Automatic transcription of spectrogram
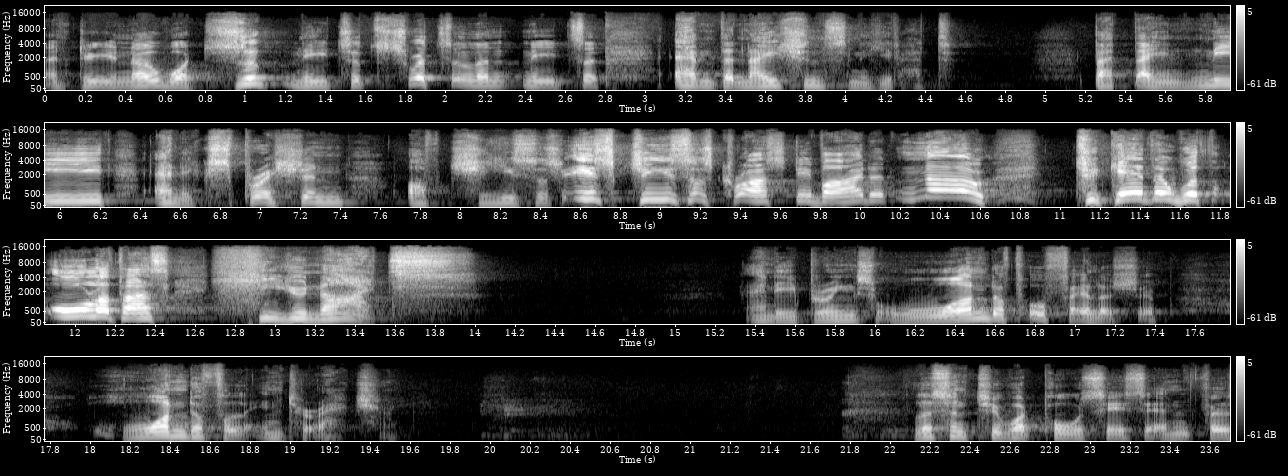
And do you know what? Zug needs it, Switzerland needs it, and the nations need it. But they need an expression of Jesus. Is Jesus Christ divided? No. Together with all of us, He unites and he brings wonderful fellowship, wonderful interaction. Listen to what Paul says in 1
